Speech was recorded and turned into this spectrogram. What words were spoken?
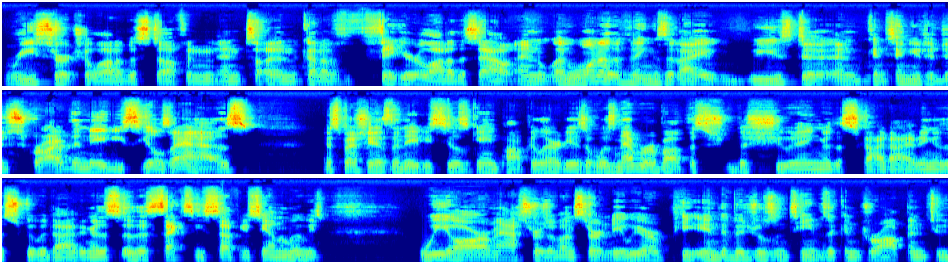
research a lot of this stuff and, and and kind of figure a lot of this out. And and one of the things that I used to and continue to describe the Navy SEALs as, especially as the Navy SEAls gained popularity, is it was never about the sh- the shooting or the skydiving or the scuba diving or the, or the sexy stuff you see on the movies we are masters of uncertainty. We are p- individuals and teams that can drop into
